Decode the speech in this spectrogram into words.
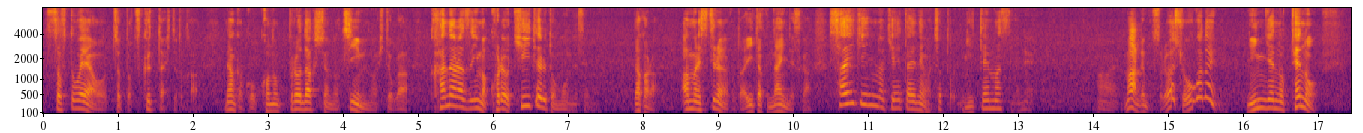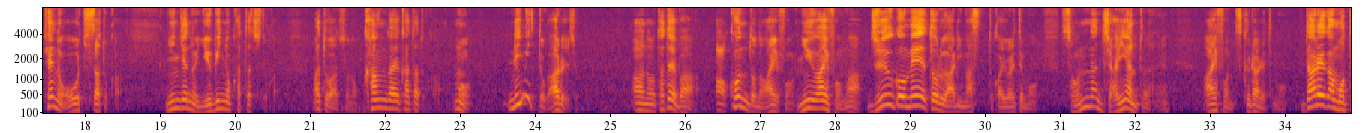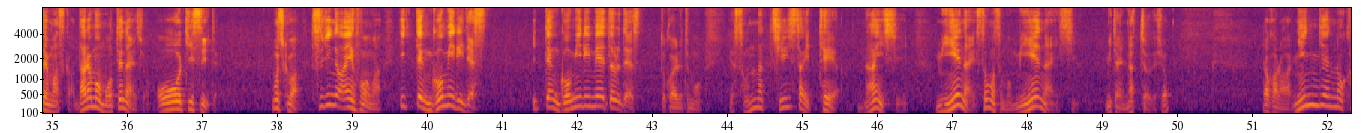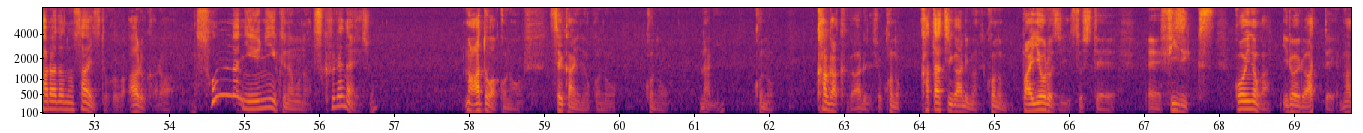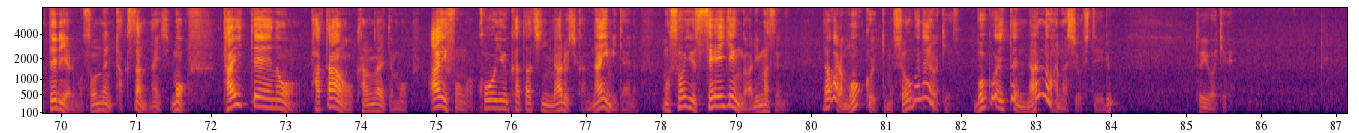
ソフトウェアをちょっと作った人とかなんかこうこのプロダクションのチームの人が必ず今これを聞いてると思うんですよね。だからあんまり失礼なことは言いたくないんですが最近の携帯電話ちょっと似てますよね。はい、まあでもそれはしょうがないね。人間の手の手の大きさとか人間の指の形とかあとはその考え方とかもうリミットがあるでしょ。あの例えばあ今度の iPhone ニュー iPhone は15メートルありますとか言われてもそんなジャイアントなね iPhone 作られても誰が持てますか？誰も持てないでしょ。大きすぎて。もしくは次の iPhone は1.5ミリです。1.5ミリメートルですとか言われてもいやそんな小さい手ないし見えないそもそも見えないしみたいになっちゃうでしょ。だから人間の体のサイズとかがあるからそんなにユニークなものは作れないでしょ？まああとはこの世界のこのこの何？この科学があるでしょ？この形があります。このバイオロジーそして、えー、フィジックス。こういうのがいろいろあってマテリアルもそんなにたくさんないし。もう大抵のパターンを考えても iPhone はこういう形になるしかないみたいなもうそういう制限がありますよね。だから文句を言ってもしょうがないわけです。僕は一体何の話をしている？というわけで。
